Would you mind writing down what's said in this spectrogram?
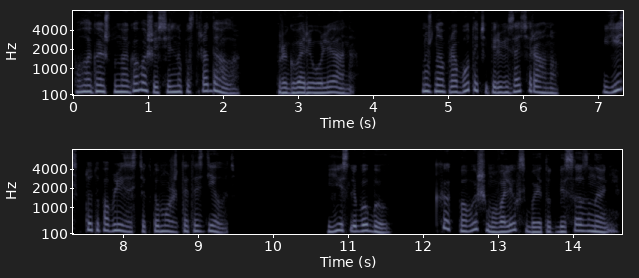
«Полагаю, что нога ваша сильно пострадала», – проговорила Лиана. «Нужно обработать и перевязать рану. Есть кто-то поблизости, кто может это сделать?» «Если бы был. Как, по-вашему, валялся бы я тут без сознания?»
